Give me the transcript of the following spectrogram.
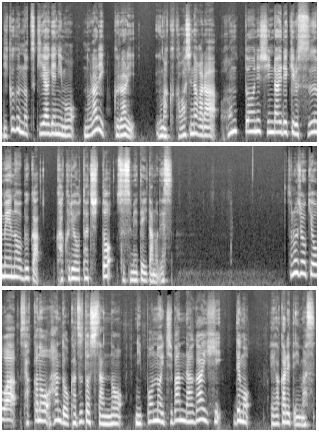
陸軍の突き上げにものらりくらりうまくかわしながら本当に信頼できる数名の部下閣僚たちと進めていたのですその状況は作家の半藤和俊さんの日本の一番長い日でも描かれています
